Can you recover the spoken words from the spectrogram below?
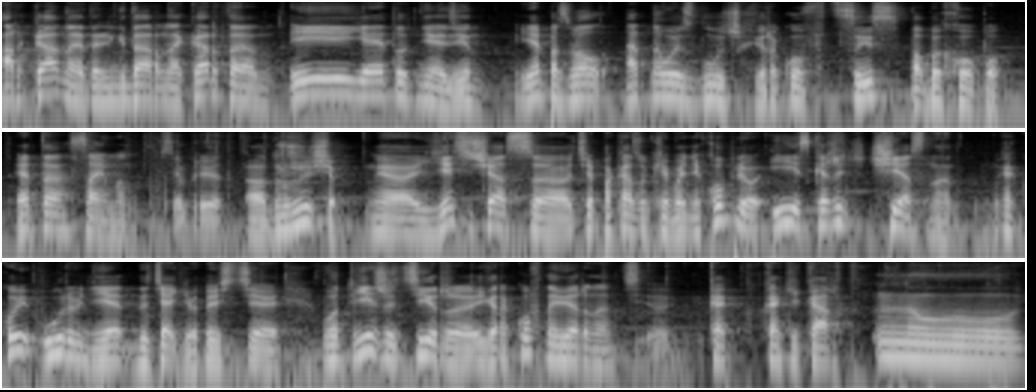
Аркана, это легендарная карта, и я тут не один. Я позвал одного из лучших игроков ЦИС по бэхопу. Это Саймон. Всем привет. А, дружище, э, я сейчас э, тебе показываю, как я не коплю, и скажи честно, какой уровень я дотягиваю? То есть, э, вот есть же тир игроков, наверное, как, как и карт. Ну,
